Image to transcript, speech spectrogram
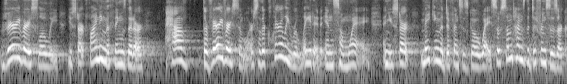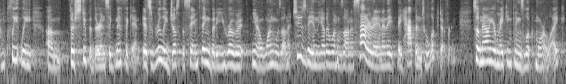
very, very slowly, you start finding the things that are have they're very, very similar, so they're clearly related in some way, and you start making the differences go away. So sometimes the differences are completely, um, they're stupid, they're insignificant. It's really just the same thing, but you wrote it, you know, one was on a Tuesday and the other one was on a Saturday, and they, they happen to look different. So now you're making things look more alike,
